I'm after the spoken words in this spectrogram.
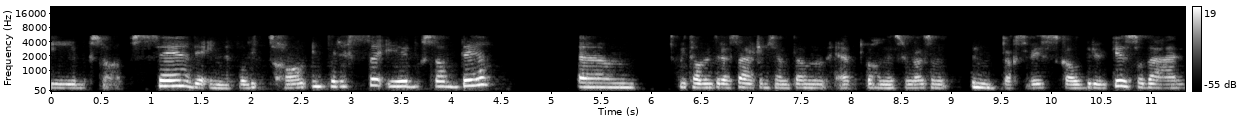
i bokstav C, de er inne på vital interesse i bokstav D. Um, vital interesse er som kjent en, et behandlingsgrunnlag som unntaksvis skal brukes, og det er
